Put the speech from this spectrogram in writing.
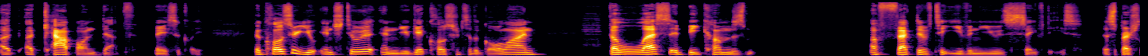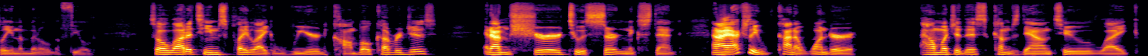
a, a cap on depth, basically the closer you inch to it and you get closer to the goal line, the less it becomes effective to even use safeties, especially in the middle of the field. So a lot of teams play like weird combo coverages, and I'm sure to a certain extent. And I actually kind of wonder how much of this comes down to like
